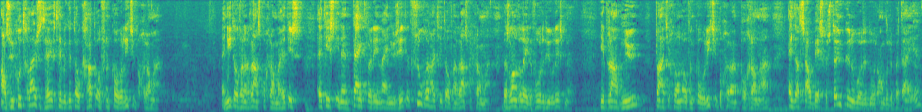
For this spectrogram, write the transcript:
Als u goed geluisterd heeft, heb ik het ook gehad over een coalitieprogramma. En niet over een raadsprogramma. Het is, het is in een tijd waarin wij nu zitten. Vroeger had je het over een raadsprogramma. Dat is lang geleden, voor het dualisme. Je praat nu, praat je gewoon over een coalitieprogramma. En dat zou best gesteund kunnen worden door andere partijen.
